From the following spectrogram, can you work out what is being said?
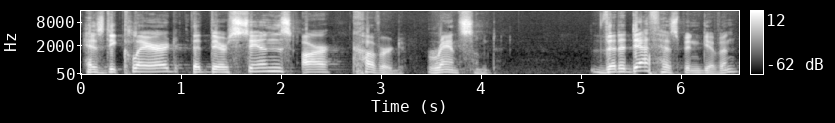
has declared that their sins are covered, ransomed, that a death has been given.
